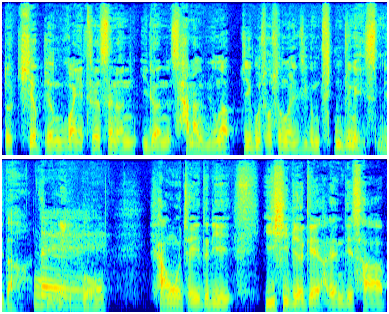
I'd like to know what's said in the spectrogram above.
또 기업 연구관이 들어서는 이런 산학 융합지구 조성을 지금 추진 중에 있습니다. 네. 중에 있고 향후 저희들이 20여 개 R&D 사업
